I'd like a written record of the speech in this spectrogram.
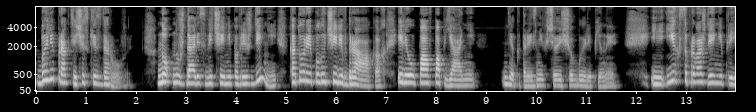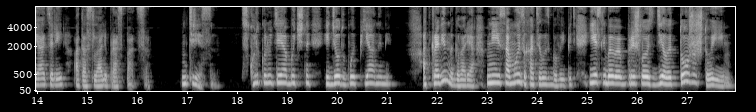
были практически здоровы но нуждались в лечении повреждений, которые получили в драках или упав по пьяни. Некоторые из них все еще были пьяны, и их сопровождение приятелей отослали проспаться. Интересно, сколько людей обычно идет в бой пьяными? Откровенно говоря, мне и самой захотелось бы выпить, если бы пришлось делать то же, что и им.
